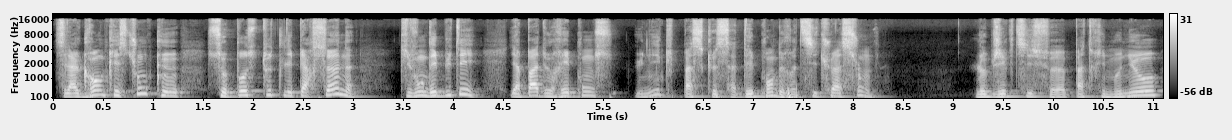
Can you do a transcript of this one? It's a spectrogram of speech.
C'est la grande question que se posent toutes les personnes qui vont débuter. Il n'y a pas de réponse unique parce que ça dépend de votre situation. L'objectif euh, patrimoniaux,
